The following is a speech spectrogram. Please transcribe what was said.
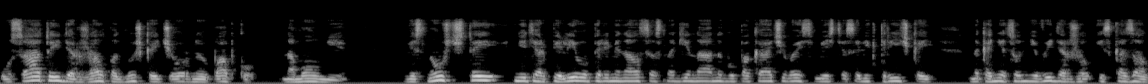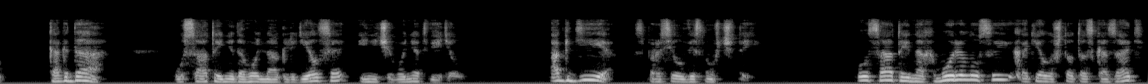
Усатый держал под мышкой черную папку на молнии. Веснушчатый нетерпеливо переминался с ноги на ногу, покачиваясь вместе с электричкой. Наконец он не выдержал и сказал «Когда?». Усатый недовольно огляделся и ничего не ответил. «А где?» — спросил Веснушчатый. Усатый нахмурил усы, хотел что-то сказать,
